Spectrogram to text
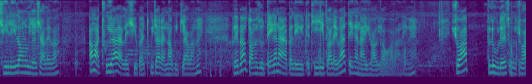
ခြေလေးလုံးလို့ရိုက်ရှာလိုက်ပါအမှထူရတာလည်းရှိပါတယ်ထူကြတာနောက်ပြီးပြပါမယ်ဘယ်ဘက်သွားမလို့တဲကနာပလေးတတိယသွားလိုက်ပါတဲကနာရွာကိုရောက်ပါပါလိမ့်မယ်ရွာဘလို့လဲဆိုရွာ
